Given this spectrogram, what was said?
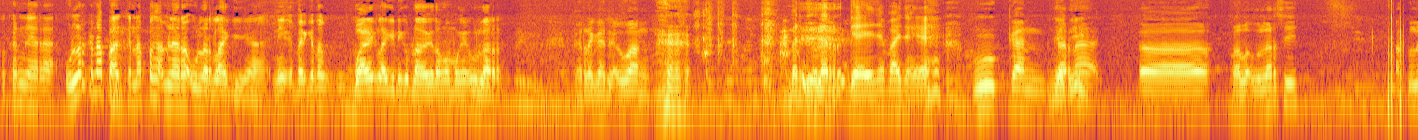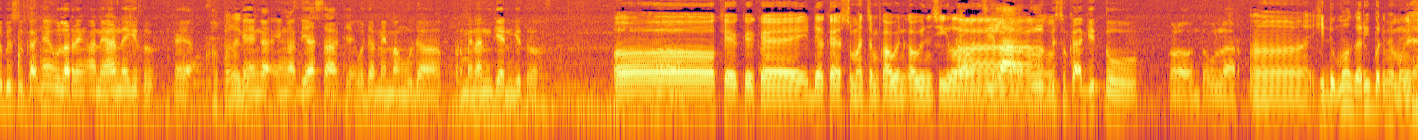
kok kan melihara ular kenapa? Kenapa nggak melihara ular lagi ya? Nih tadi kita balik lagi nih ke belakang kita ngomongin ular. Karena gak ada uang Berarti ular biayanya banyak ya? bukan Jadi- karena eh, kalau ular sih aku lebih sukanya ular yang aneh-aneh gitu kayak Apalagi? kayak nggak nggak biasa kayak udah memang udah permainan gen gitu Oh, oke oke oke. Dia kayak semacam kawin-kawin silang. kawan silang aku lebih suka gitu kalau untuk ular Eh, hidupmu agak ribet memang ya.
